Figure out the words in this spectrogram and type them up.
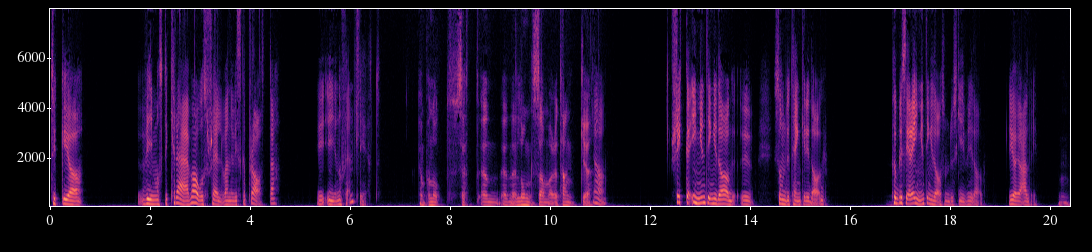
tycker jag vi måste kräva av oss själva när vi ska prata i, i en offentlighet en på något sätt en, en, en långsammare tanke. Ja. Skicka ingenting idag uh, som du tänker idag. Publicera ingenting idag som du skriver idag. Det gör jag aldrig. Mm.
